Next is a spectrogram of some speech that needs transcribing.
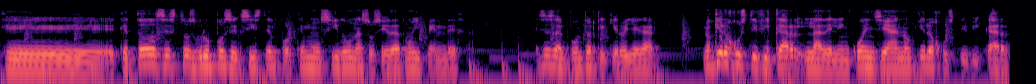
que, que todos estos grupos existen porque hemos sido una sociedad muy pendeja. Ese es el punto al que quiero llegar. No quiero justificar la delincuencia, no quiero justificar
